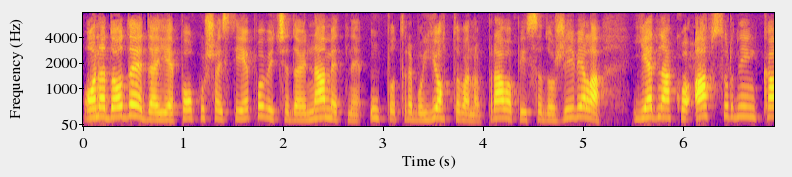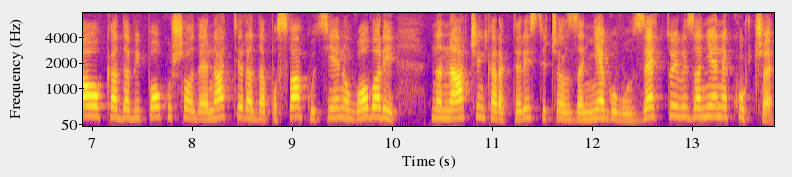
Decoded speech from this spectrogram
Ona dodaje da je pokušaj Stijepovića da je nametne upotrebu jotovanog pravopisa doživjela jednako absurdnim kao kada bi pokušao da je natjera da po svaku cijenu govori na način karakterističan za njegovu zetu ili za njene kuće,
